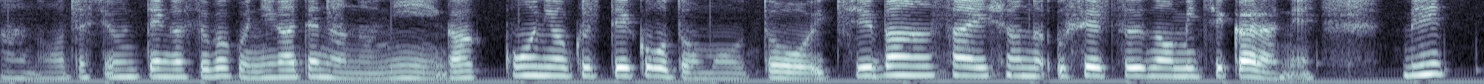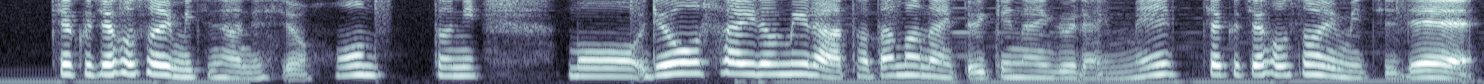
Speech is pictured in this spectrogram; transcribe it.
あの私運転がすごく苦手なのに学校に送っていこうと思うと一番最初の右折の道からねめっちゃくちゃ細い道なんですよ。本当にもう両サイドミラー畳まないといけないぐらいめっちゃくちゃ細い道で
